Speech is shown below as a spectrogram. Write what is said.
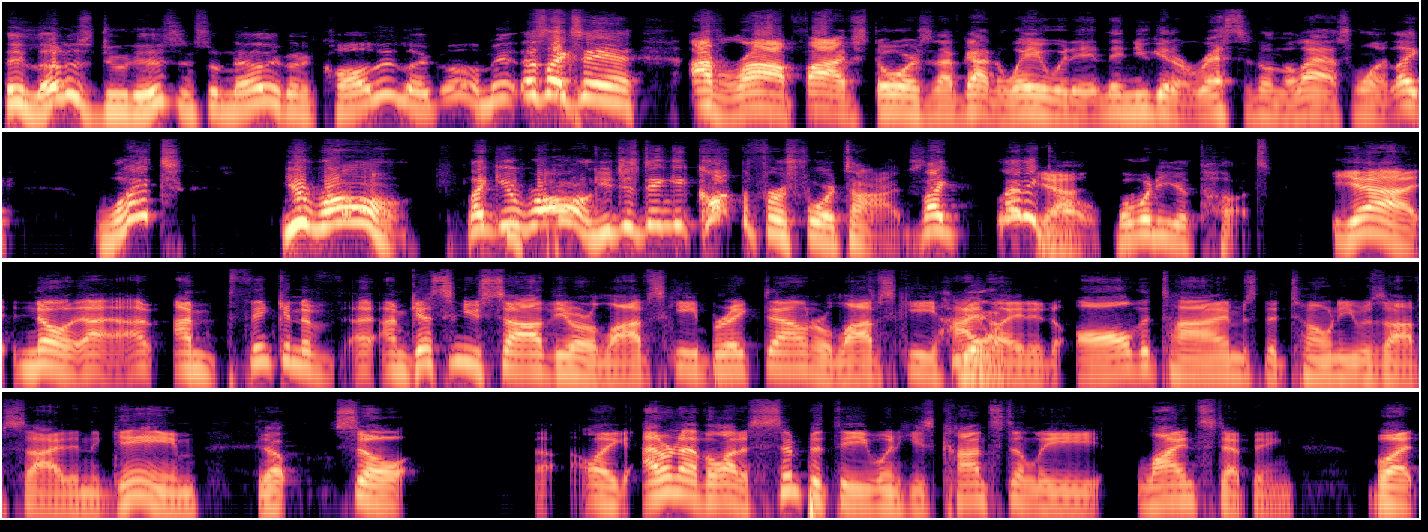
they let us do this, and so now they're going to call it. Like, oh man, that's like saying I've robbed five stores and I've gotten away with it, and then you get arrested on the last one. Like, what? You're wrong. Like you're wrong. You just didn't get caught the first four times. Like let it yeah. go. But what are your thoughts? Yeah, no, I, am thinking of. I'm guessing you saw the Orlovsky breakdown. Orlovsky highlighted yeah. all the times that Toney was offside in the game. Yep. So, uh, like, I don't have a lot of sympathy when he's constantly line stepping, but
